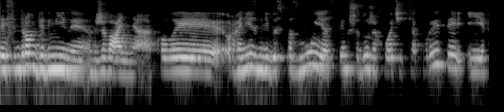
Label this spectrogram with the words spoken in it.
цей синдром відміни вживання, коли організм ніби спазмує з тим, що дуже хочеться курити, і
